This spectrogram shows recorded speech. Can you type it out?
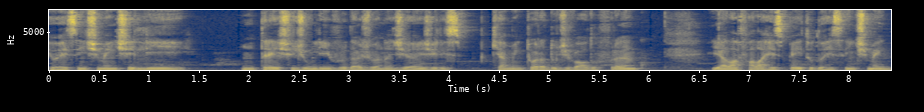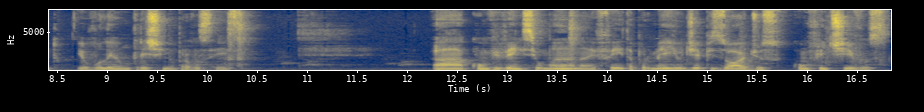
Eu recentemente li um trecho de um livro da Joana de Ângeles, que é a mentora do Divaldo Franco, e ela fala a respeito do ressentimento. Eu vou ler um trechinho para vocês. A convivência humana é feita por meio de episódios conflitivos,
